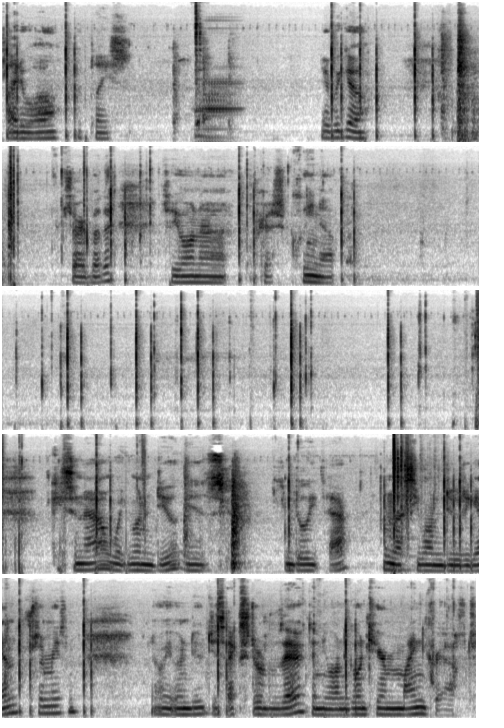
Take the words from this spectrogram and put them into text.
Apply to all, replace. There we go. Sorry about that. So you wanna press clean up. Okay, so now what you want to do is you can delete that unless you want to do it again for some reason. Now what you want to do, just exit out of there, then you want to go into your Minecraft.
